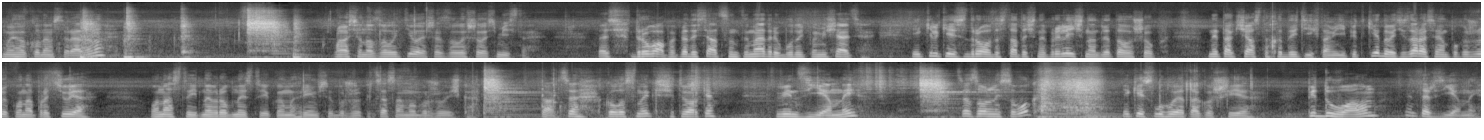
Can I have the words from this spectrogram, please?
Ми його кладемо всередину. Ось вона залетіла і ще залишилось місце. Тобто дрова по 50 см будуть поміщатися. І кількість дров достатньо прилична для того, щоб не так часто ходити їх там і підкидувати. І зараз я вам покажу, як вона працює. Вона стоїть на виробництві, якою ми гріємося буржуйки. Це саме буржуєчка. Так, це колосник з четверки. Він з'ємний. Це зольний совок, який слугує також є піддувалом. Він теж з'ємний.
